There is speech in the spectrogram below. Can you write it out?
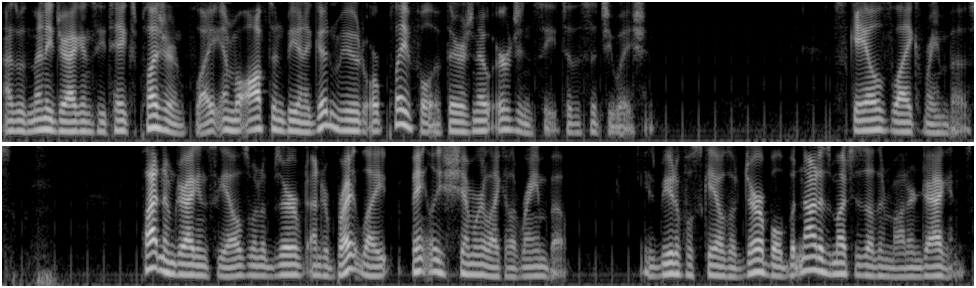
As with many dragons, he takes pleasure in flight and will often be in a good mood or playful if there is no urgency to the situation. Scales like rainbows. Platinum dragon scales, when observed under bright light, faintly shimmer like a rainbow. These beautiful scales are durable, but not as much as other modern dragons.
